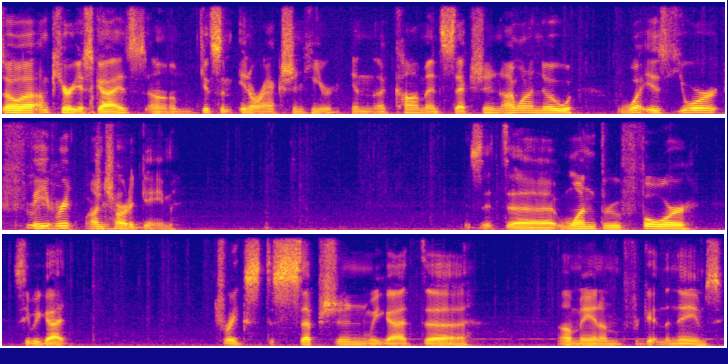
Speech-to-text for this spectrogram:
So uh, I'm curious, guys. Um, get some interaction here in the comments section. I want to know what is your favorite your. Uncharted game. Is it uh, one through four? See, we got Drake's Deception. We got. Uh, oh man, I'm forgetting the names.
